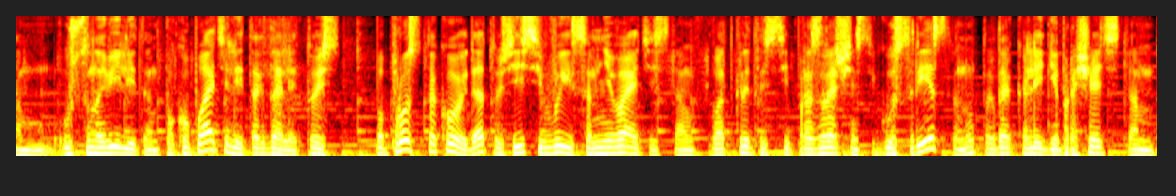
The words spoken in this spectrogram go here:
там, установили там, покупатели и так далее. То есть вопрос такой, да, то есть если вы сомневаетесь там, в открытости и прозрачности госсредства, ну тогда, коллеги, обращайтесь там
